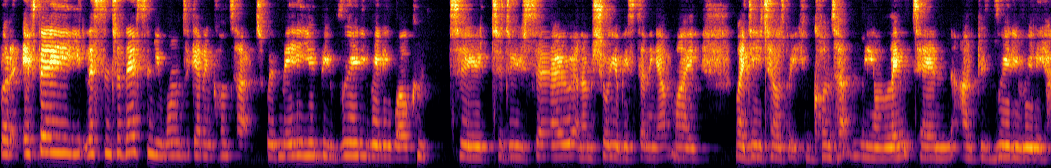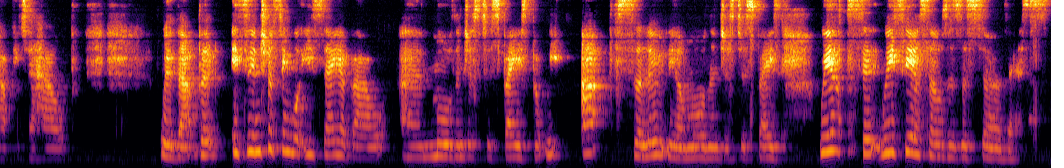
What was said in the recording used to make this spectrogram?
but if they listen to this and you want to get in contact with me, you'd be really, really welcome to to do so. And I'm sure you'll be sending out my my details, but you can contact me on LinkedIn. I'd be really, really happy to help with that. But it's interesting what you say about um, more than just a space. But we absolutely are more than just a space. We are, we see ourselves as a service.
